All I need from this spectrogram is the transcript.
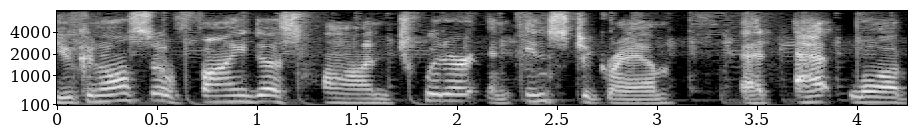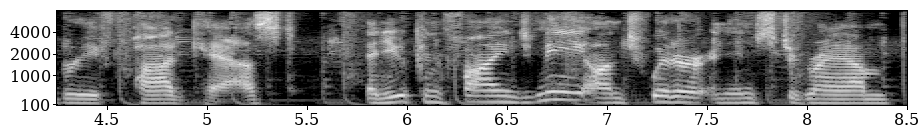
You can also find us on Twitter and Instagram at, at Lawbrief Podcast. And you can find me on Twitter and Instagram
